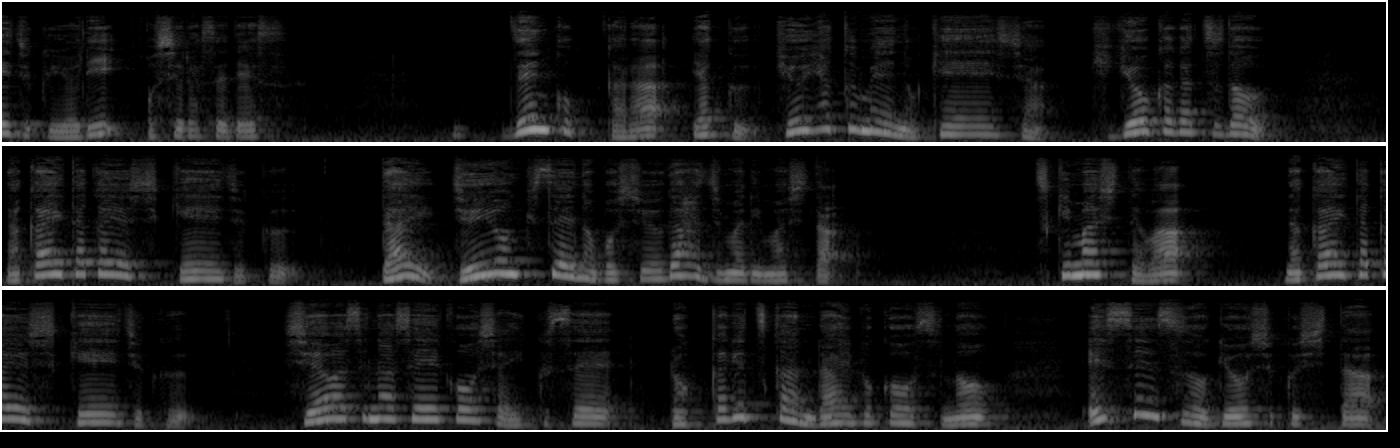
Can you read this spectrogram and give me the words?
営塾よりお知らせです。全国から約900名の経営者、起業家が集う中井隆義経営塾第14期生の募集が始まりました。つきましては、中井隆義経営塾幸せな成功者育成6ヶ月間ライブコースのエッセンスを凝縮した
